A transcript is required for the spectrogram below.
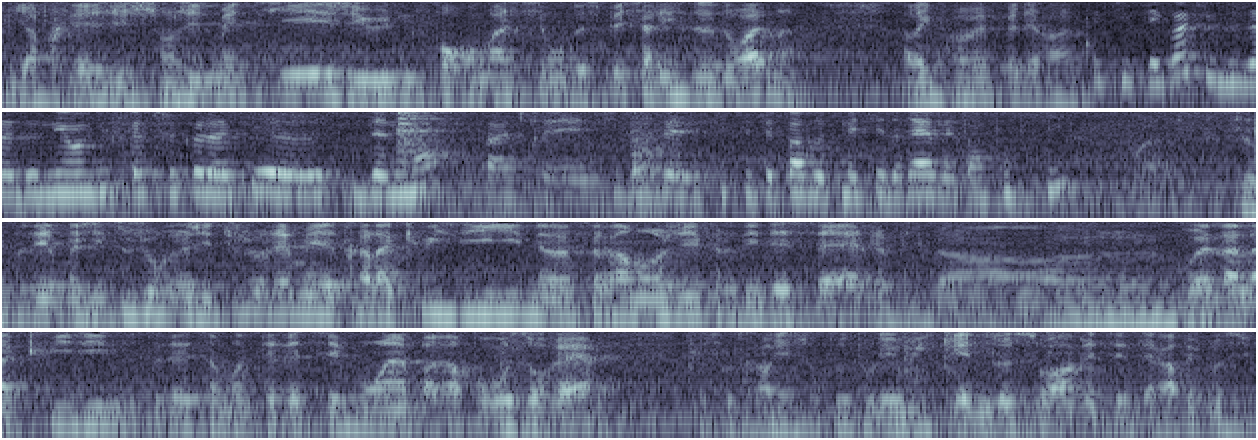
puis après, j'ai changé de métier. J'ai eu une formation de spécialiste de douane avec brevet fédéral. Et puis c'est quoi qui vous a donné envie de faire chocolatier euh, soudainement? Enfin, Si, si c'était pas votre métier de rêve étant tout petit Ouais, je veux dire, mais j'ai toujours, j'ai toujours aimé être à la cuisine, euh, faire à manger, faire des desserts. Et puis, ben, euh, ouais, la, la cuisine, peut-être ça m'intéressait moins par rapport aux horaires. Parce qu'on travaillait surtout tous les week-ends, le soir, etc. Puis je me suis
